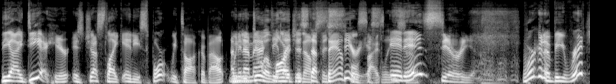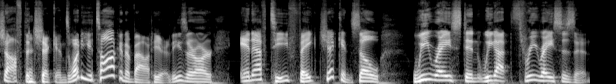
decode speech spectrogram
The idea here is just like any sport we talk about. I mean, you I'm do a acting like large enough stuff is sample size, seriously, it so- is serious. We're gonna be rich off the chickens. What are you talking about here? These are our NFT fake chickens. So we raced and we got three races in.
